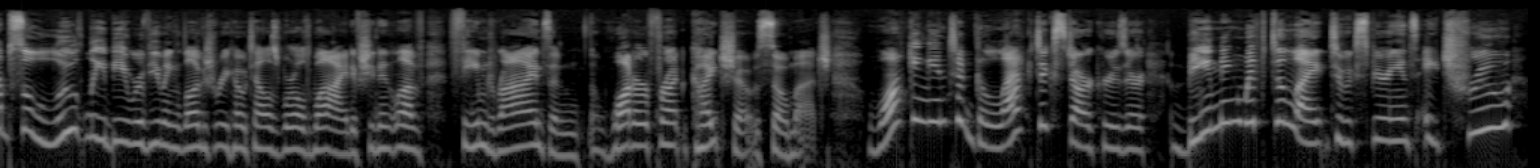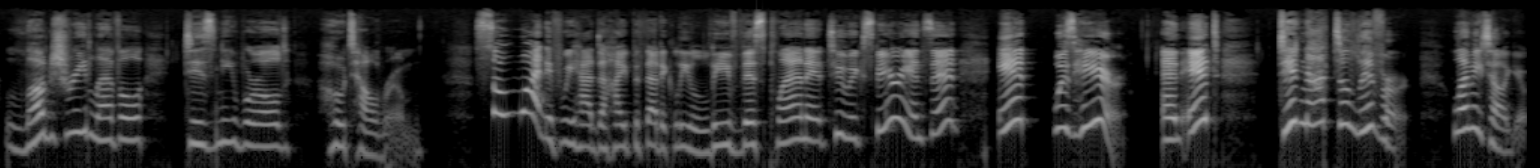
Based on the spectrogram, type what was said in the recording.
absolutely be reviewing luxury hotels worldwide if she didn't love themed rides and waterfront kite shows so much, walking into Galactic Star Cruiser, beaming with delight to experience a true luxury level Disney World hotel room. So, what if we had to hypothetically leave this planet to experience it? It was here, and it did not deliver. Let me tell you,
